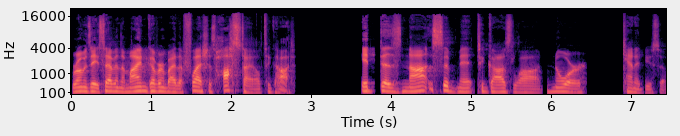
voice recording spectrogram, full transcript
Romans 8 7. The mind governed by the flesh is hostile to God. It does not submit to God's law, nor can it do so.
